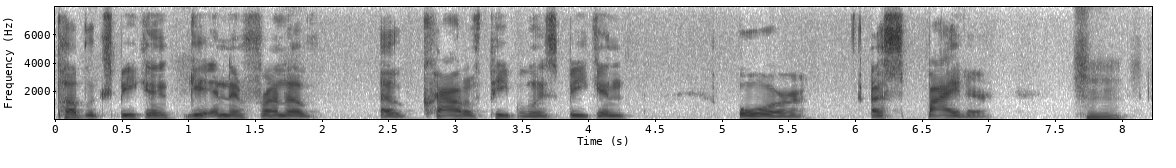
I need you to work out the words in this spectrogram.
public speaking, getting in front of a crowd of people and speaking, or a spider,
